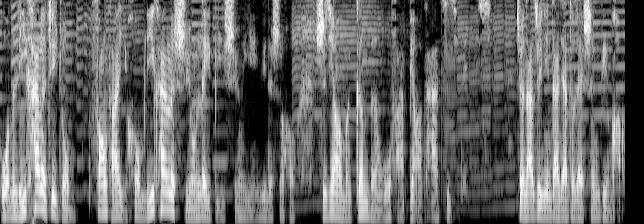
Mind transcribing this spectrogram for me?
我们离开了这种方法以后，离开了使用类比、使用隐喻的时候，实际上我们根本无法表达自己的意思。就拿最近大家都在生病好了，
